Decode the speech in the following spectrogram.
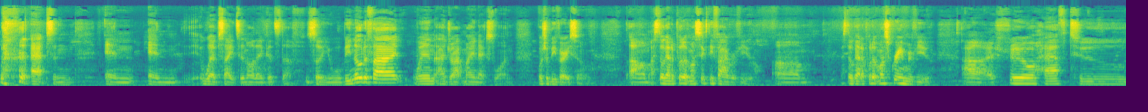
apps and and and websites and all that good stuff. So you will be notified when I drop my next one, which will be very soon. Um, I still got to put up my 65 review. Um, I still got to put up my Scream review. I still have to.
